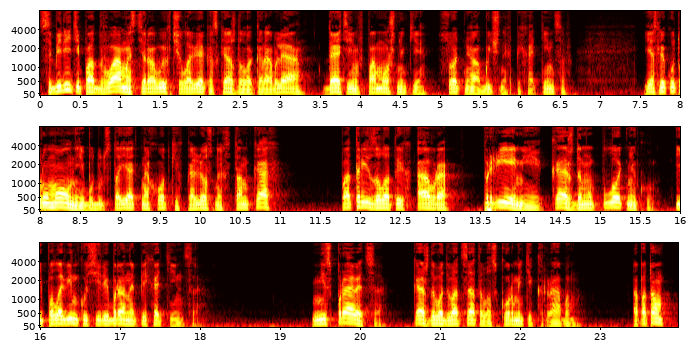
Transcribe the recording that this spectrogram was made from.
Соберите по два мастеровых человека с каждого корабля, дайте им в помощники сотню обычных пехотинцев. Если к утру молнии будут стоять на ходких колесных станках, по три золотых авра премии каждому плотнику и половинку серебра на пехотинца. Не справятся, каждого двадцатого скормите крабом. А потом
